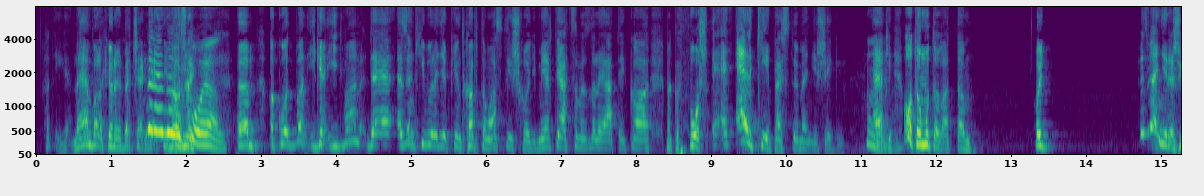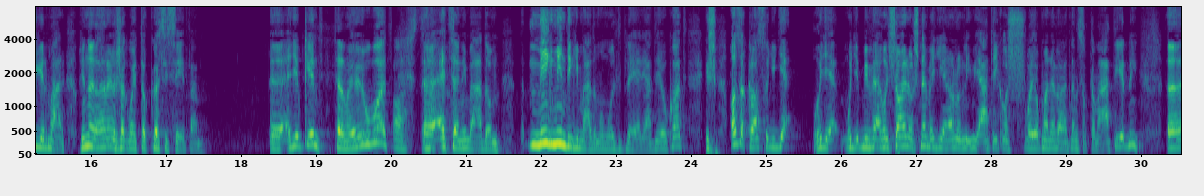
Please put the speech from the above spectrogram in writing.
Hát igen, nem, valaki örökbe csengetni. nem, most meg. olyan. Öm, a kódban, igen, így van, de ezen kívül egyébként kaptam azt is, hogy miért játszom ezzel a játékkal, meg hogy fos, egy elképesztő mennyiségű. Hmm. Elké... Otthon mutogattam, hogy ez mennyire zsír már, hogy nagyon aranyosak vagytok, köszi szépen. Egyébként tényleg nagyon jó volt, Azt. Ö, egyszerűen imádom, még mindig imádom a multiplayer játékokat, és az a klassz, hogy ugye hogy, hogy mivel hogy sajnos nem egy ilyen anonim játékos vagyok, már nevemet nem szoktam átírni,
